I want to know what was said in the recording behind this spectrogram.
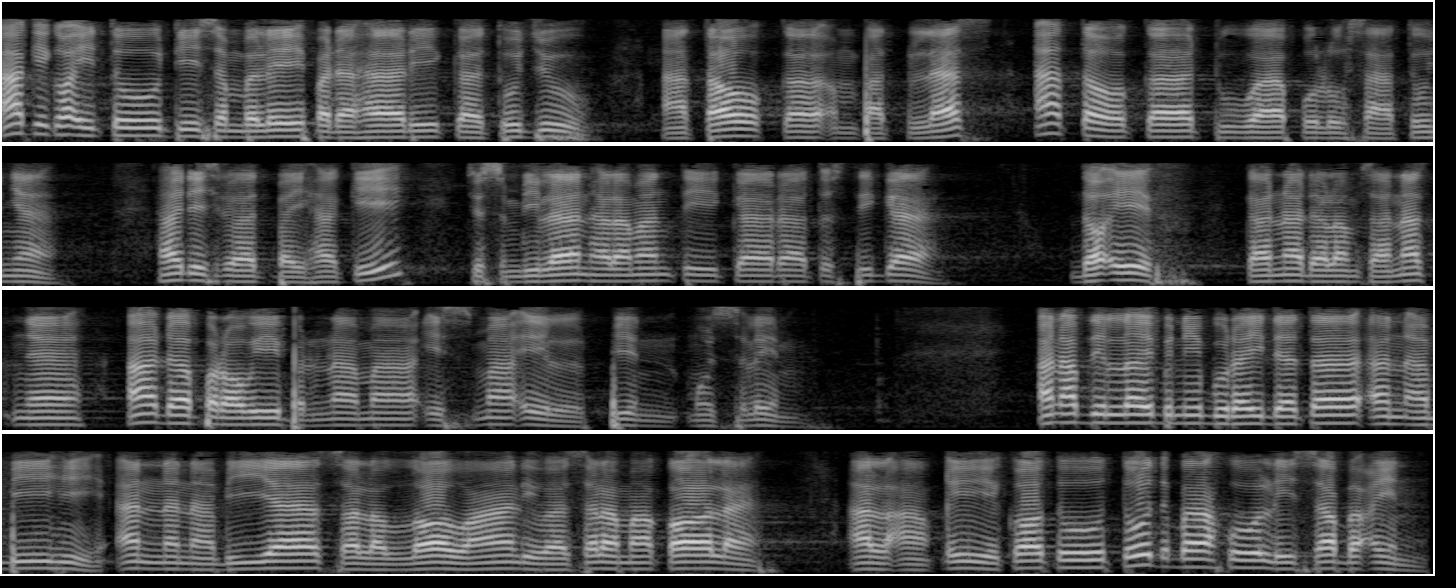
Akikah itu disembelih pada hari ke-7 atau ke-14 atau ke-21-nya. Hadis riwayat Baihaqi juz 9 halaman 303. Doif karena dalam sanatnya ada perawi bernama Ismail bin Muslim. An Abdullah bin Buraidata an abihi anna nabiyya sallallahu alaihi wasallam qala al aqiqatu tudbahu li sab'in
